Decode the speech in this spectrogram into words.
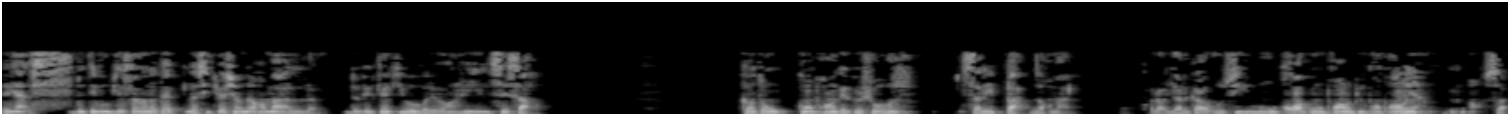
Eh bien, mettez-vous bien ça dans la tête. La situation normale de quelqu'un qui ouvre l'évangile, c'est ça. Quand on comprend quelque chose, ça n'est pas normal. Alors il y a le cas aussi où on croit comprendre puis on comprend rien. ça,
